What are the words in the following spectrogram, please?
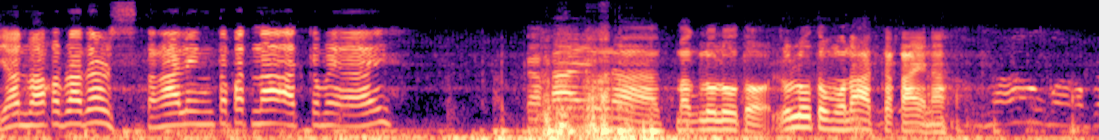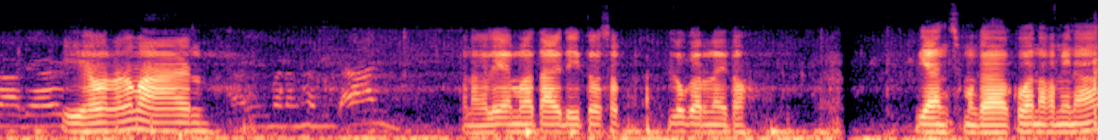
Yan mga ka-brothers, tanghaling tapat na at kami ay kakain na at magluluto. Luluto muna at kakain na. Wow, mga ka-brother. Ihaw na naman. Ayun man ang halian. Panangalian muna tayo dito sa lugar na ito. Yan, so magkakuha na kami ng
